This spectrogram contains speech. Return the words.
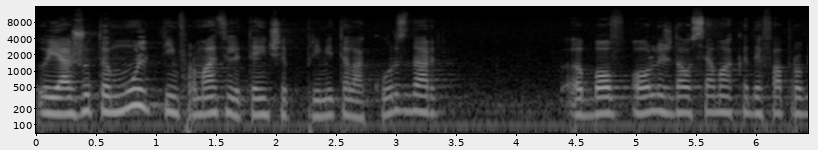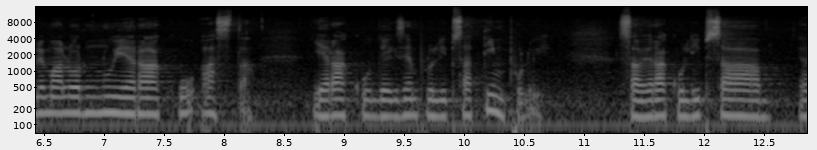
îi ajută mult informațiile tehnice primite la curs, dar above all își dau seama că de fapt problema lor nu era cu asta. Era cu, de exemplu, lipsa timpului sau era cu lipsa uh,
